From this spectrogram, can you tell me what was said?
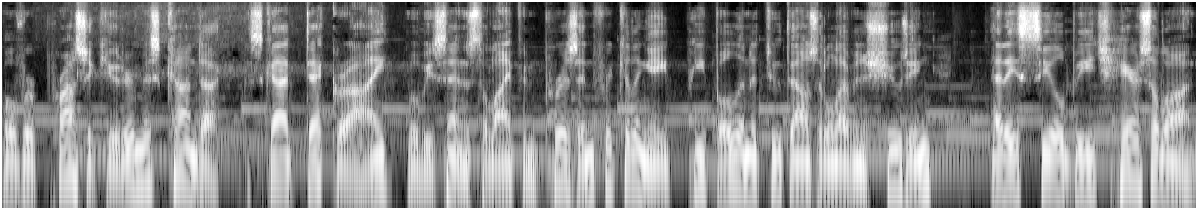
over prosecutor misconduct. Scott Dekraai will be sentenced to life in prison for killing eight people in a 2011 shooting at a Seal Beach hair salon.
